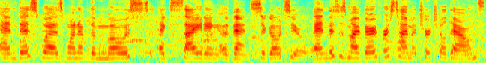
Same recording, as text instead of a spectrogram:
and this was one of the most exciting events to go to. And this is my very first time at Churchill Downs.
